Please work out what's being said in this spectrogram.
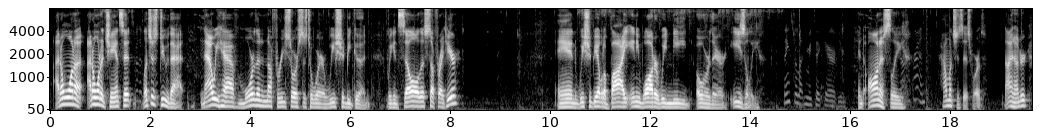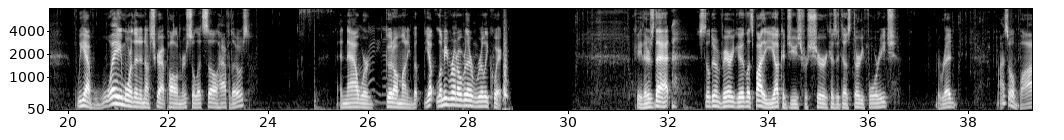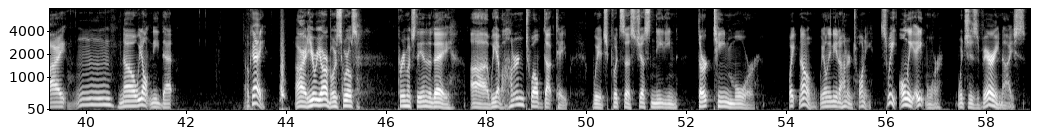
I don't want to I don't want to chance it. Let's just do that. Now we have more than enough resources to where we should be good. We can sell all this stuff right here. And we should be able to buy any water we need over there easily. Thanks for letting me take care of you. And honestly, how much is this worth? 900. We have way more than enough scrap polymers, so let's sell half of those. And now we're good on money. But yep, let me run over there really quick. Okay, there's that. Still doing very good. Let's buy the yucca juice for sure because it does 34 each. The red. Might as well buy. Mm, no, we don't need that. Okay. Alright, here we are, boys squirrels. Pretty much the end of the day. Uh, we have 112 duct tape, which puts us just needing 13 more. Wait, no, we only need 120. Sweet. Only 8 more, which is very nice.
